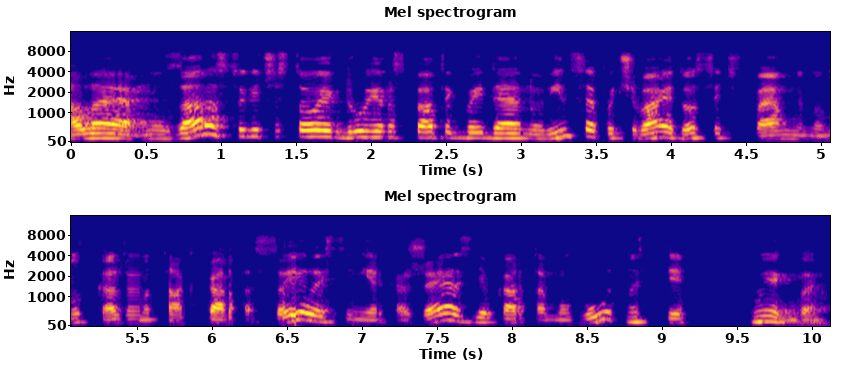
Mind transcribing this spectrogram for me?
Але ну, зараз, судячи з як другий розклад якби йде, ну він себе почуває досить впевнено. Ну, скажімо так, карта сили, сімірка жезлів, карта могутності. Ну, якби.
